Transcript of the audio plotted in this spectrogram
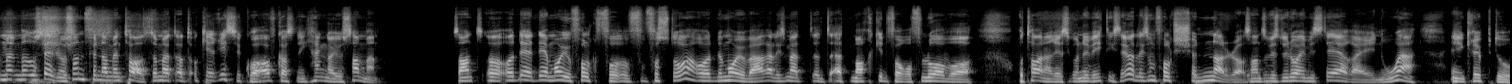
Men, men også er det noe sånn fundamentalt om at, at okay, risiko og avkastning henger jo sammen. Sant? Og det, det, må jo folk for, for, forstå, og det må jo være liksom et, et, et, marked for å få lov å, å, ta den risikoen. Det viktigste er jo at liksom folk skjønner det. da, sant? Hvis du da investerer i noe, i krypto,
